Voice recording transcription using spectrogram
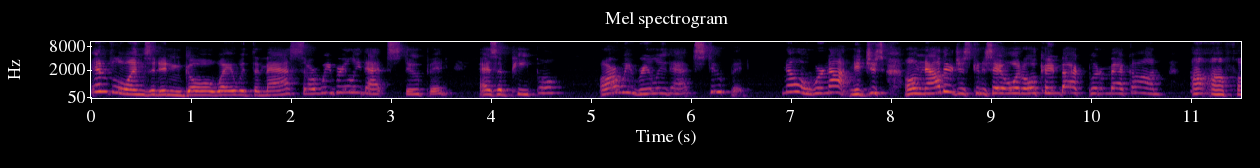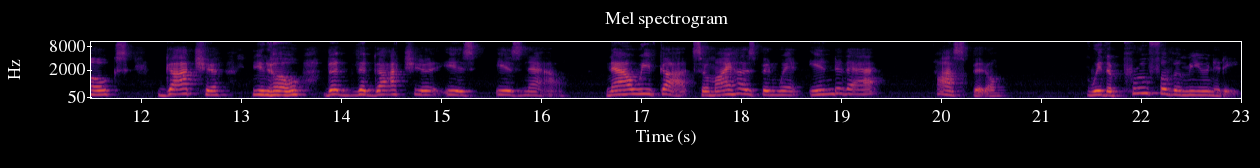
Influenza didn't go away with the masks. Are we really that stupid as a people? Are we really that stupid? No, we're not. And it just, oh, now they're just going to say, oh, it all came back, put them back on. Uh-uh, folks. Gotcha. You know, the, the gotcha is, is now. Now we've got, so my husband went into that hospital with a proof of immunity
